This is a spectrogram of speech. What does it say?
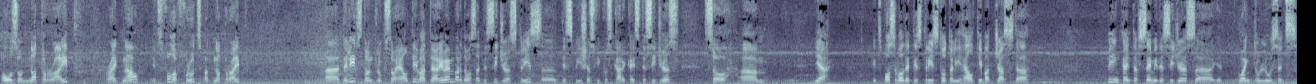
Also not ripe right now. It's full of fruits, but not ripe. Uh, the leaves don't look so healthy, but uh, remember those are deciduous trees. Uh, this species, Ficus carica, is deciduous. So, um, yeah, it's possible that this tree is totally healthy, but just uh, being kind of semi-deciduous, uh, going to lose its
